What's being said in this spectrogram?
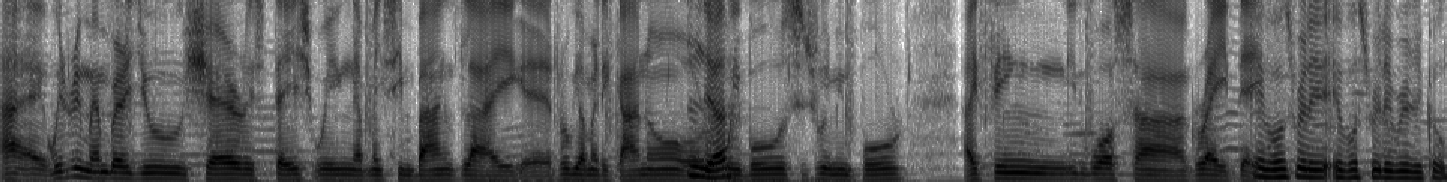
I, we remember you share stage with amazing bands like uh, Rubio Americano or Yeah. We Boost, Swimming Pool. I think it was a great day. It was really, it was really, really cool.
